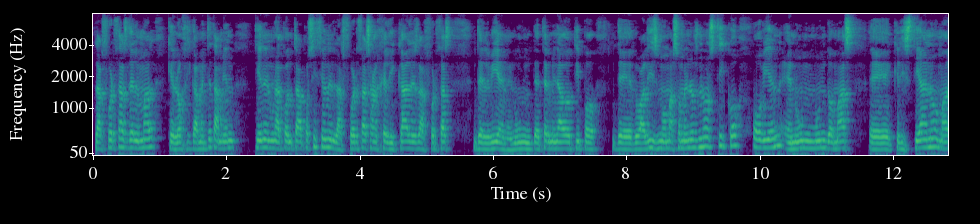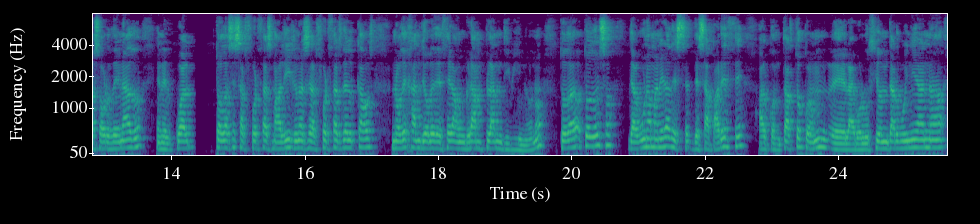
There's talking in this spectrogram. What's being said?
las fuerzas del mal que lógicamente también tienen una contraposición en las fuerzas angelicales, las fuerzas del bien, en un determinado tipo de dualismo más o menos gnóstico, o bien en un mundo más eh, cristiano, más ordenado, en el cual todas esas fuerzas malignas, esas fuerzas del caos, no dejan de obedecer a un gran plan divino. ¿no? Todo, todo eso, de alguna manera, desaparece al contacto con eh, la evolución darwiniana,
